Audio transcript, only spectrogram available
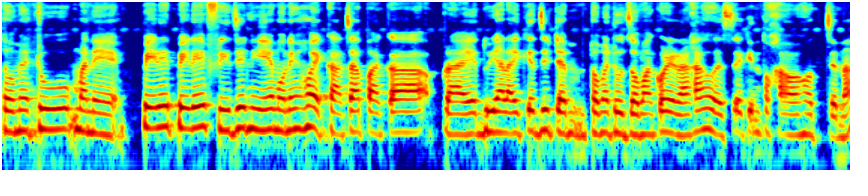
টমেটো মানে পেড়ে পেরে ফ্রিজে নিয়ে মনে হয় কাঁচা, পাকা, প্রায় দুই আড়াই কেজি টমেটো জমা করে রাখা হয়েছে, কিন্তু খাওয়া হচ্ছে না।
